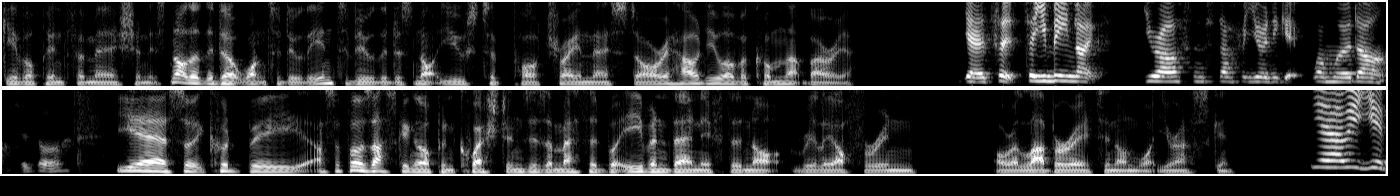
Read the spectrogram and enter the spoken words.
give up information? It's not that they don't want to do the interview, they're just not used to portraying their story. How do you overcome that barrier? Yeah, so so you mean like you're asking them stuff and you only get one word answers or yeah so it could be i suppose asking open questions is a method but even then if they're not really offering or elaborating on what you're asking yeah, I mean, you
